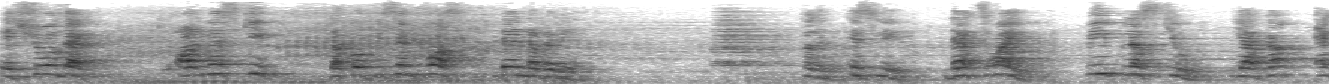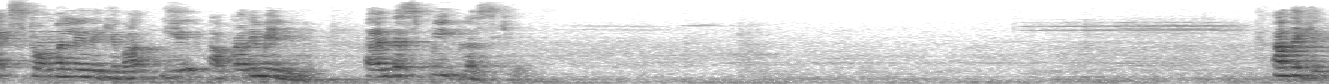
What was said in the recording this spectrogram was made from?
it shows that always keep the coefficient first then the variable तो इसलिए that's why p plus q ये आपका एक्स कॉमन लेने के बाद ये आपका remaining and this p plus q अब देखिए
